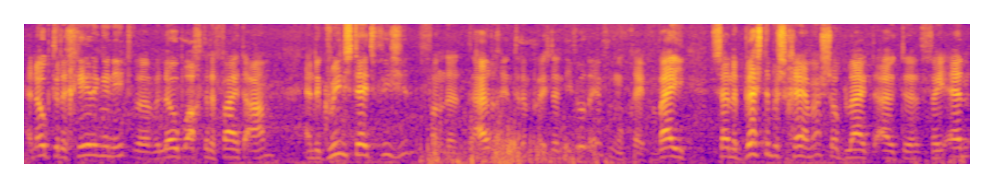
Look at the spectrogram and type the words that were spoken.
En ook de regeringen niet, we, lopen achter de feiten aan. En de Green State Vision van de, huidige interim president, die wil de invulling opgeven. Wij zijn de beste beschermers, zo blijkt uit de VN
